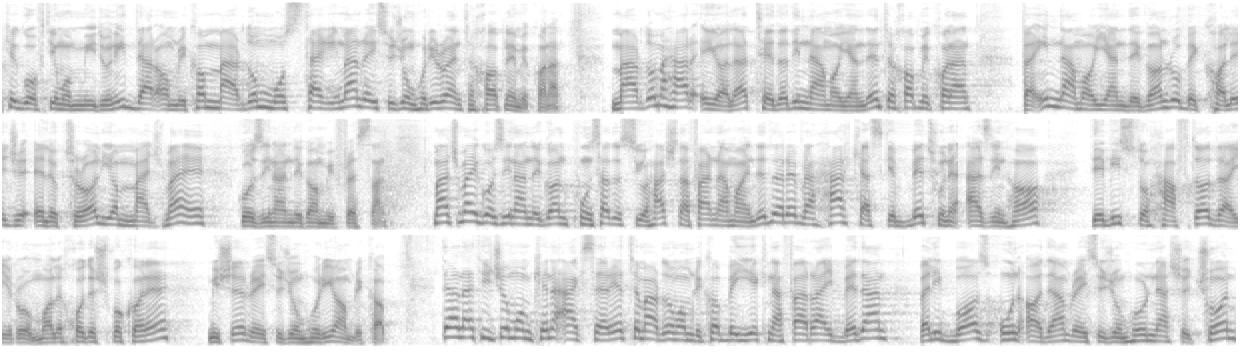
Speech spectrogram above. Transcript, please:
که گفتیم و می‌دونید در آمریکا مردم مستقیما رئیس جمهوری رو انتخاب نمی‌کنند مردم هر ایالت تعدادی نماینده انتخاب می‌کنند و این نمایندگان رو به کالج الکترال یا مجمع گزینندگان میفرستند مجمع گزینندگان 538 نفر نماینده داره و هر کس که بتونه از اینها 270 رأی رو مال خودش بکنه میشه رئیس جمهوری آمریکا. در نتیجه ممکنه اکثریت مردم آمریکا به یک نفر رأی بدن ولی باز اون آدم رئیس جمهور نشه چون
